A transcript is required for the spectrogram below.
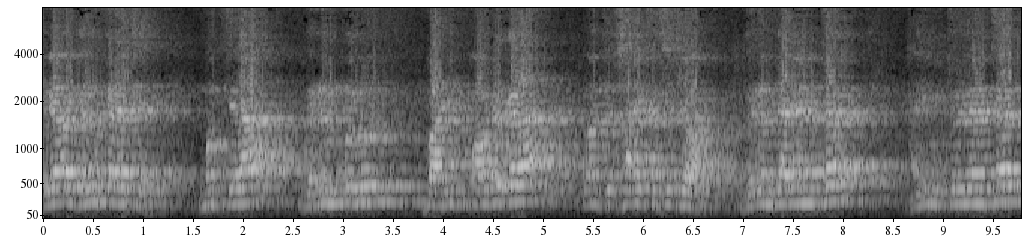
तव्यावर गरम करायचं. मग त्याला गरम करून बारीक पावडर करा. किंवा जसं आहे तसं ठेवा गरम झाल्यानंतर खाली उतरल्यानंतर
